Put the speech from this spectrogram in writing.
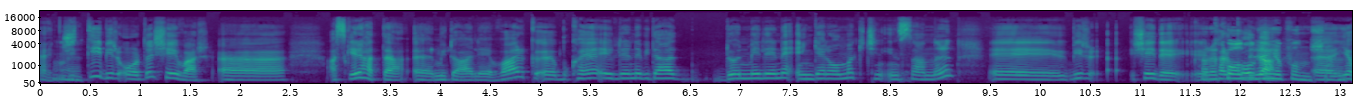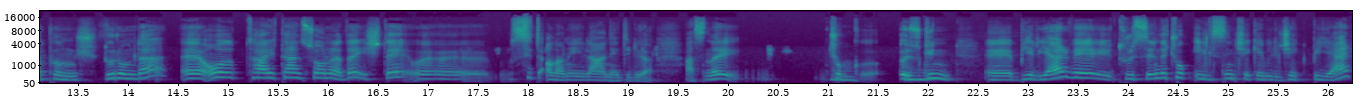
Yani evet. ciddi bir orada şey var. E, askeri hatta e, müdahale var. E, bu kaya evlerine bir daha dönmelerine engel olmak için insanların e, bir şeyde karakol karakolda yapılmış, e, evet. yapılmış durumda. E, o tarihten sonra da işte e, sit alanı ilan ediliyor. Aslında çok Hı. özgün e, bir yer ve turistlerin de çok ilgisini çekebilecek bir yer.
